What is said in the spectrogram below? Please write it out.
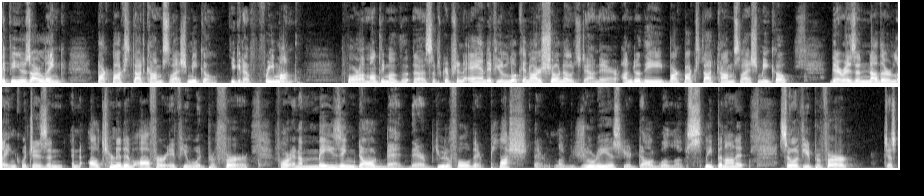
If you use our link, barkbox.com slash Miko, you get a free month for a multi-month uh, subscription. And if you look in our show notes down there under the barkbox.com slash Miko, there is another link, which is an, an alternative offer, if you would prefer, for an amazing dog bed. They're beautiful, they're plush, they're luxurious. Your dog will love sleeping on it. So if you'd prefer, just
